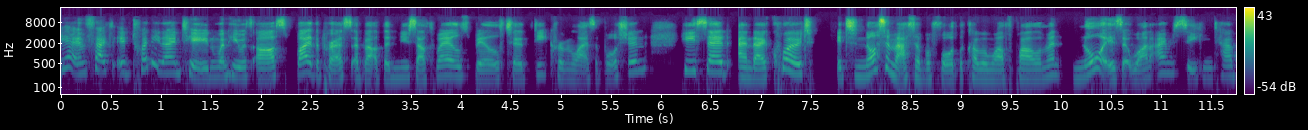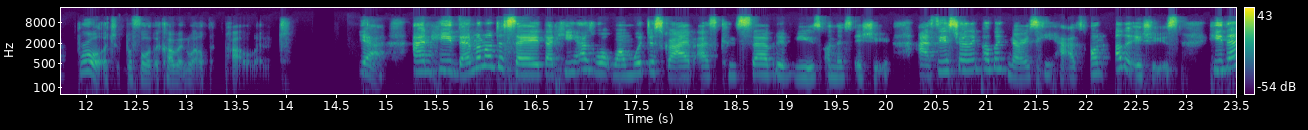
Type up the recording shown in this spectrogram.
Yeah, in fact, in 2019, when he was asked by the press about the New South Wales bill to decriminalise abortion, he said, and I quote, it's not a matter before the Commonwealth Parliament, nor is it one I'm seeking to have brought before the Commonwealth Parliament. Yeah. And he then went on to say that he has what one would describe as conservative views on this issue. As the Australian public knows, he has on other issues. He then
